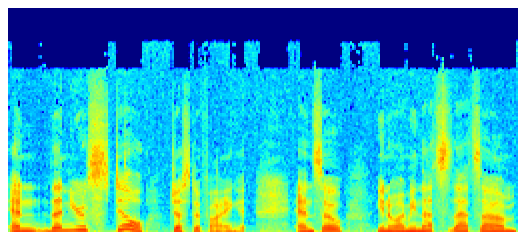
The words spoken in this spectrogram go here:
and then you're still justifying it and so you know i mean that's that's um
